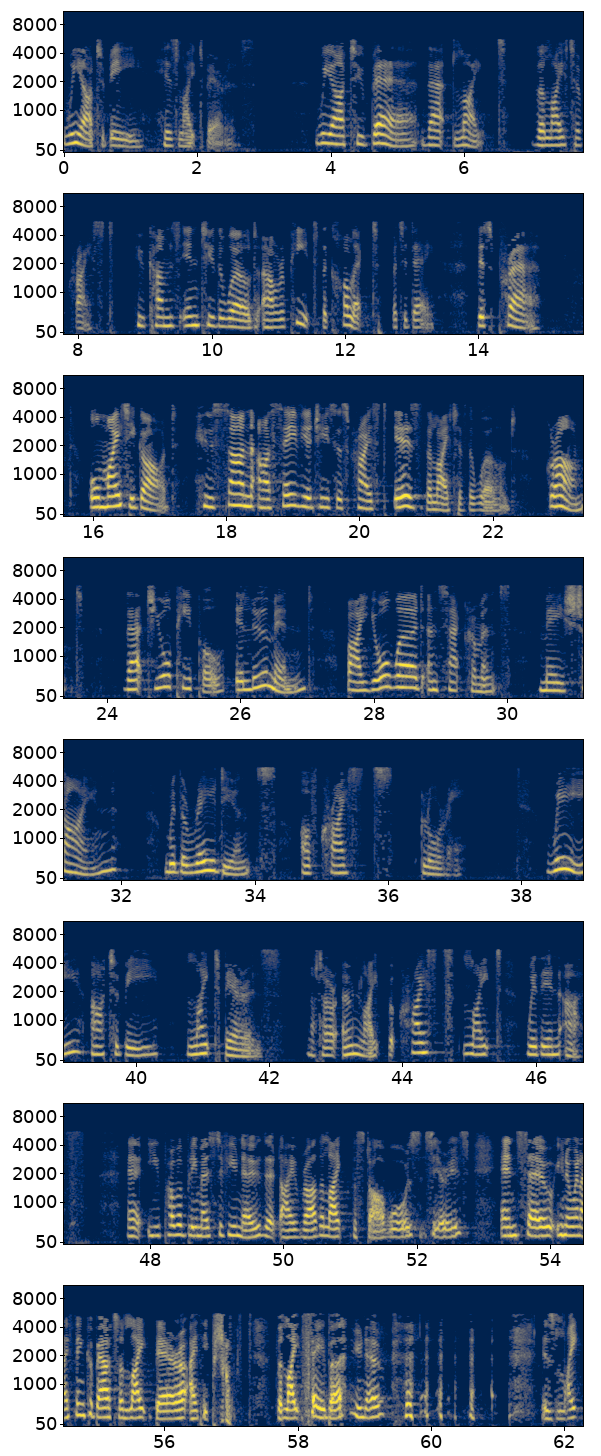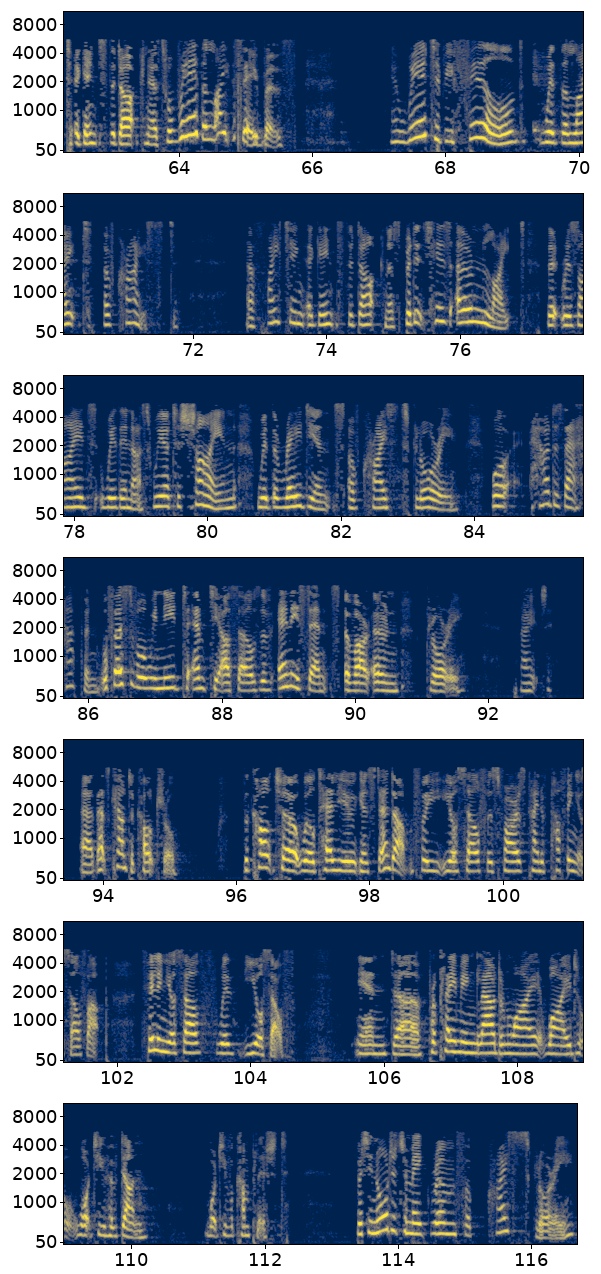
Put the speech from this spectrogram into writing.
We are to be his light bearers. We are to bear that light, the light of Christ, who comes into the world. I'll repeat the collect for today. This prayer Almighty God, whose Son, our Saviour Jesus Christ, is the light of the world, grant that your people, illumined by your word and sacraments, may shine with the radiance of Christ's glory. We are to be light bearers, not our own light, but Christ's light within us. Uh, you probably, most of you know that I rather like the Star Wars series. And so, you know, when I think about a light bearer, I think the lightsaber, you know, is light against the darkness. Well, we're the lightsabers. Know, we're to be filled with the light of Christ uh, fighting against the darkness, but it's His own light that resides within us. We are to shine with the radiance of Christ's glory. Well, how does that happen? Well, first of all, we need to empty ourselves of any sense of our own glory, right? Uh, that's countercultural. The culture will tell you, you know, stand up for yourself as far as kind of puffing yourself up filling yourself with yourself and uh, proclaiming loud and wide, wide what you have done, what you've accomplished. But in order to make room for Christ's glory,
